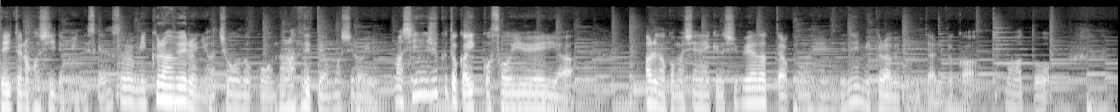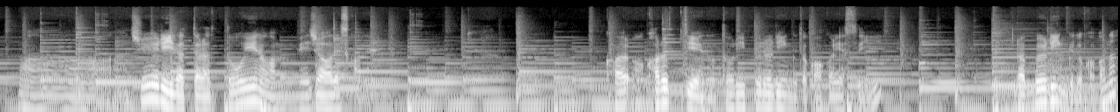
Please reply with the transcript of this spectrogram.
デイトナ欲しいでもいいんですけど、それを見比べるにはちょうどこう並んでて面白い。まあ、新宿とか1個そういうエリアあるのかもしれないけど、渋谷だったらこの辺でね、見比べてみたりとか、まあ、あと、まあ、ジュエリーだったらどういうのがメジャーですかね。カルティエのトリプルリングとかわかりやすい？ラブリングとかかな？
